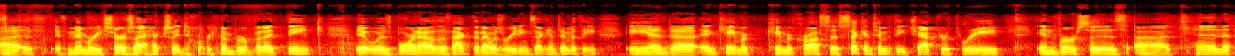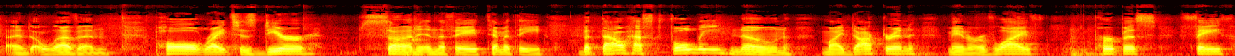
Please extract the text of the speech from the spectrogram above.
Uh, if, if memory serves, I actually don't remember, but I think it was born out of the fact that I was reading Second Timothy and uh, and came came across this Second Timothy chapter three in verses uh, ten and eleven. Paul writes his dear son in the faith, Timothy, but thou hast fully known my doctrine, manner of life, purpose, faith,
